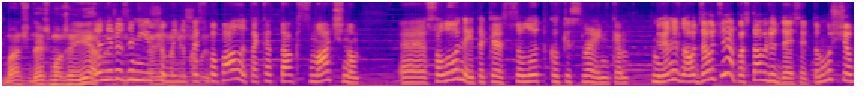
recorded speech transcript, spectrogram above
Бач, десь може є. Я не розумію, що мені щось попало, таке так смачно, е, солоне і таке солодко-кисленьке. Ну, я не знаю, от за оцю я поставлю 10, тому що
